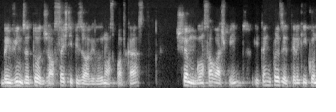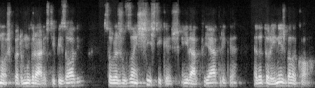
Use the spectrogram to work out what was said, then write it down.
bem-vindos a todos ao sexto episódio do nosso podcast. Chamo-me Gonçalo Aspinto e tenho o prazer de ter aqui connosco para moderar este episódio sobre as lesões císticas em idade pediátrica a doutora Inês Balacó,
